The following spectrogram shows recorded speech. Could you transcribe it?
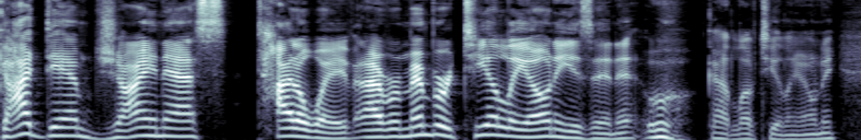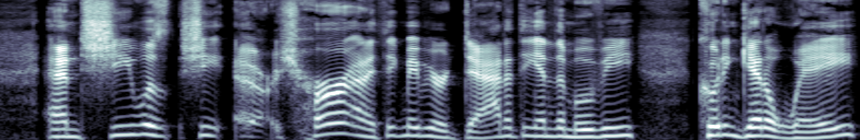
goddamn giant ass tidal wave and i remember Téa Leoni is in it. Ooh, god love Téa Leoni. And she was she uh, her and i think maybe her dad at the end of the movie couldn't get away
